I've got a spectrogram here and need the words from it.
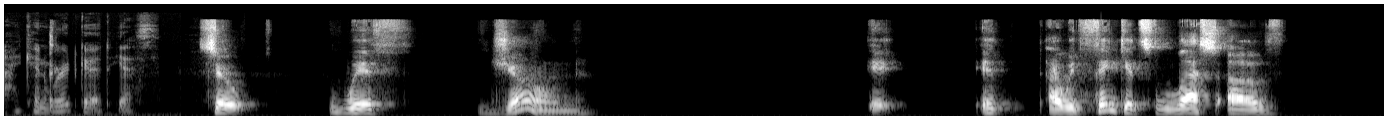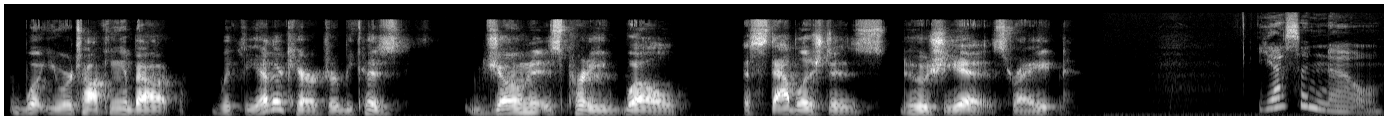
I can word good, yes. So with Joan, it it I would think it's less of what you were talking about with the other character because Joan is pretty well established as who she is, right? Yes and no.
